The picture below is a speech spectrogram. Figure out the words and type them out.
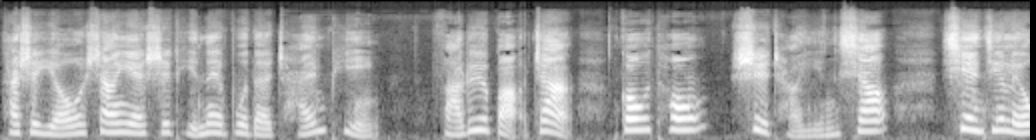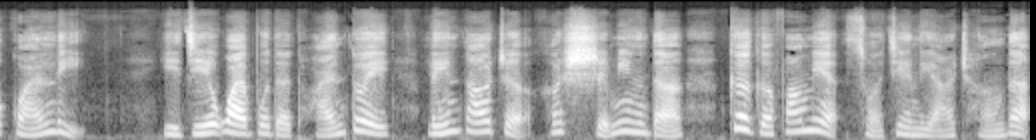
它是由商业实体内部的产品、法律保障、沟通、市场营销、现金流管理，以及外部的团队、领导者和使命等各个方面所建立而成的。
